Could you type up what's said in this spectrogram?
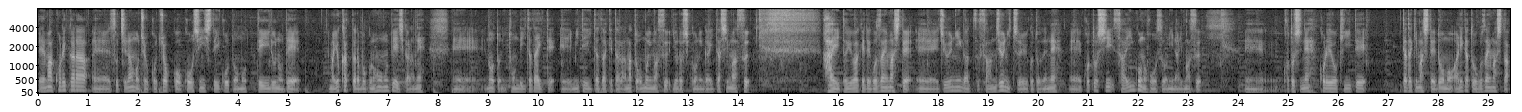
え、まあこれから、えそちらもちょこちょこ更新していこうと思っているので、まあ、よかったら僕のホームページからね、えノートに飛んでいただいて、え見ていただけたらなと思います。よろしくお願いいたします。はいというわけでございまして、えー、12月30日ということでね、えー、今年最後の放送になります、えー、今年ねこれを聞いていただきましてどうもありがとうございました、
